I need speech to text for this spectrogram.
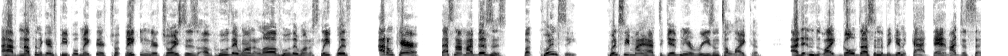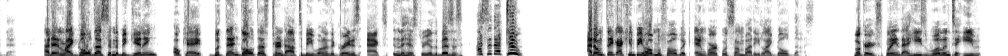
I have nothing against people make their cho- making their choices of who they want to love, who they want to sleep with. I don't care. That's not my business. But Quincy, Quincy might have to give me a reason to like him. I didn't like Goldust in the beginning. God damn, I just said that. I didn't like Goldust in the beginning. Okay, but then Goldust turned out to be one of the greatest acts in the history of the business. I said that too. I don't think I can be homophobic and work with somebody like Goldust. Booker explained that he's willing to even,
